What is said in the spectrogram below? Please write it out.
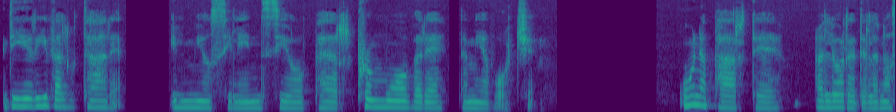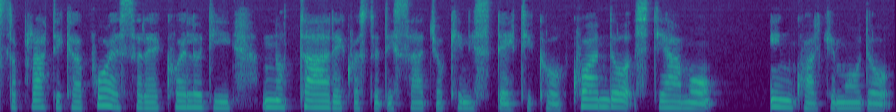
di rivalutare il mio silenzio per promuovere la mia voce. Una parte allora della nostra pratica può essere quello di notare questo disagio kinestetico quando stiamo in qualche modo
